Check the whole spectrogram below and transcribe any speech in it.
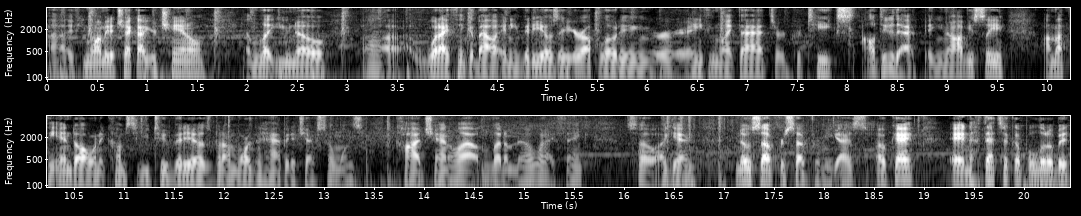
Uh, if you want me to check out your channel and let you know uh, what I think about any videos that you're uploading or anything like that or critiques, I'll do that. And you know, obviously, I'm not the end all when it comes to YouTube videos, but I'm more than happy to check someone's COD channel out and let them know what I think. So again, no sub for sub for me, guys. Okay, and that took up a little bit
